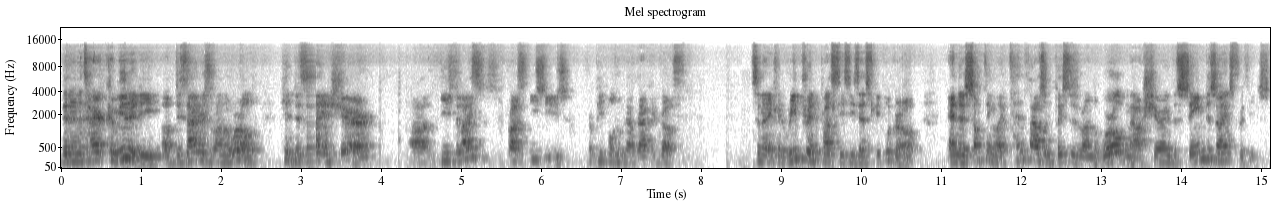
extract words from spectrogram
that an entire community of designers around the world can design and share uh, these devices, prostheses, for people who have rapid growth. So now you can reprint prostheses as people grow, and there's something like 10,000 places around the world now sharing the same designs for these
